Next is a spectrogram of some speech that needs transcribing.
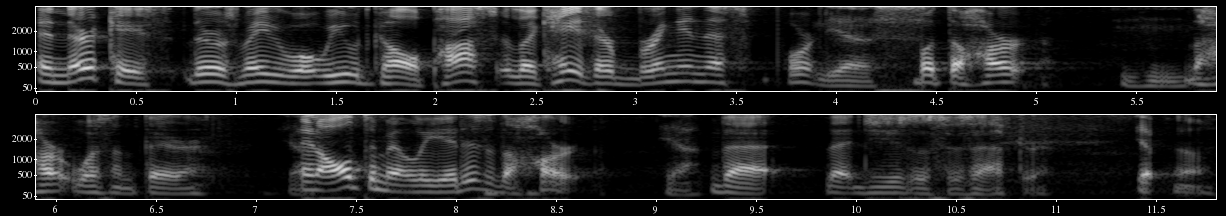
In their case, there was maybe what we would call a posture, like, "Hey, they're bringing this forward." Yes. but the heart, mm-hmm. the heart wasn't there, Yeah. and ultimately, it is the heart Yeah. that that Jesus is after. Yep. No.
